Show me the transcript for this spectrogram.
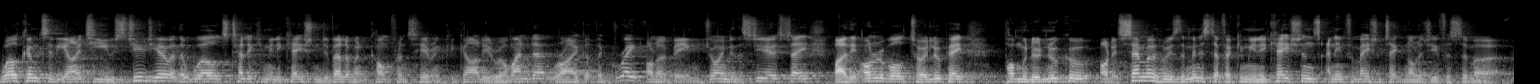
Welcome to the ITU studio at the World's Telecommunication Development Conference here in Kigali, Rwanda, where I got the great honor of being joined in the studio today by the Honorable Toelupe Poumulinuku Onesemo, who is the Minister for Communications and Information Technology for Samoa.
